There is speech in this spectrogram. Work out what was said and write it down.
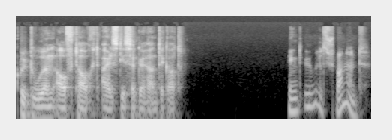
Kulturen auftaucht als dieser gehörnte Gott. Klingt übelst spannend.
